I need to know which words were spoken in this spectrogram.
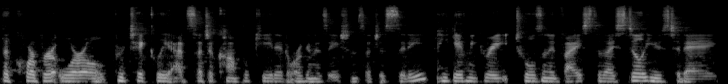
the corporate world, particularly at such a complicated organization such as Citi. He gave me great tools and advice that I still use today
